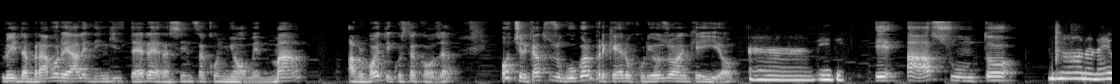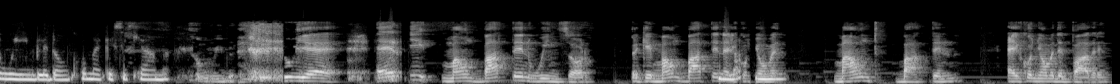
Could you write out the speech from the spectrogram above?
Lui da bravo reale d'Inghilterra era senza cognome, ma a proposito di questa cosa, ho cercato su Google perché ero curioso anche io Ah, Ah, vedi. e ha assunto No, non è Wimbledon, com'è che si chiama? lui è Harry Mountbatten Windsor perché Mountbatten è il cognome Mountbatten è il cognome del padre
